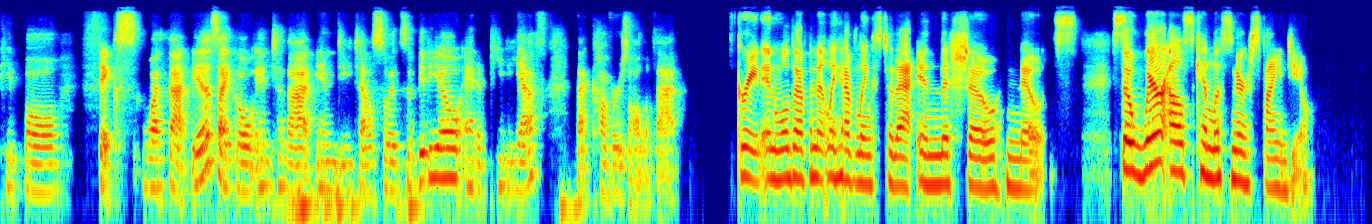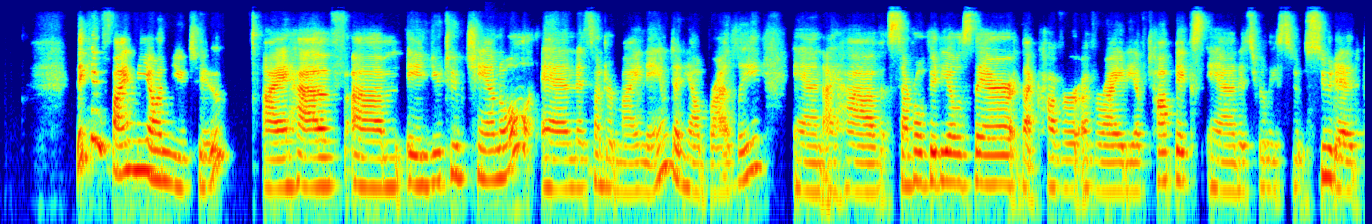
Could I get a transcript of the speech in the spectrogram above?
people fix what that is, I go into that in detail. So it's a video and a PDF that covers all of that. Great. And we'll definitely have links to that in the show notes. So, where else can listeners find you? They can find me on YouTube. I have um, a YouTube channel and it's under my name, Danielle Bradley. And I have several videos there that cover a variety of topics. And it's really su- suited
